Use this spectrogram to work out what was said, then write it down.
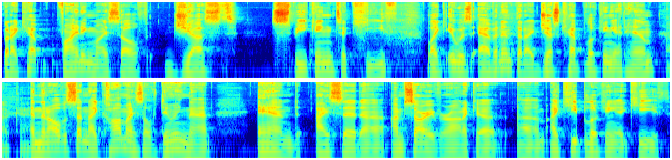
But I kept finding myself just speaking to Keith. Like it was evident that I just kept looking at him. Okay. And then all of a sudden I caught myself doing that. And I said, uh, I'm sorry, Veronica. Um, I keep looking at Keith.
